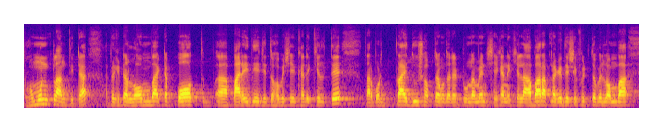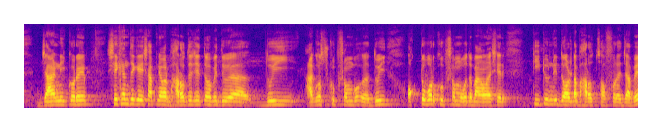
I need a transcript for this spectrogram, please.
ভ্রমণ ক্লান্তিটা আপনাকে একটা লম্বা একটা পথ পাড়ি দিয়ে যেতে হবে সেখানে খেলতে তারপর প্রায় দুই সপ্তাহের মতো একটা টুর্নামেন্ট সেখানে খেলে আবার আপনাকে দেশে ফিরতে হবে লম্বা জার্নি করে। সেখান থেকে এসে আপনি আবার ভারতে যেতে হবে দুই, আগস্ট খুব সম্ভব দুই অক্টোবর খুব সম্ভবত বাংলাদেশের টি টোয়েন্টি দলটা ভারত সফরে যাবে।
